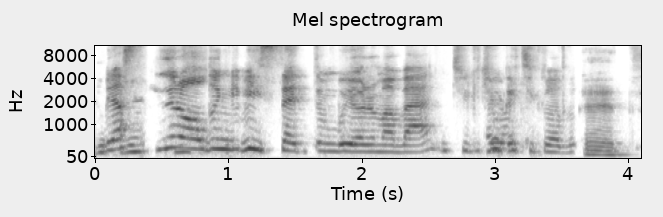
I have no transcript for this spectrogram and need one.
Biraz sinir olduğun gibi hissettim bu yoruma ben. Çünkü çok evet. açıkladım. Evet.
